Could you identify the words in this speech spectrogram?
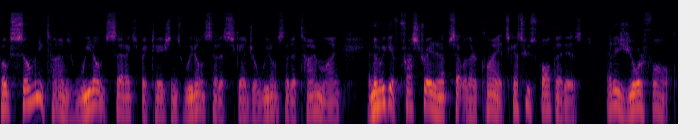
Folks, so many times we don't set expectations, we don't set a schedule, we don't set a timeline, and then we get frustrated and upset with our clients. Guess whose fault that is? That is your fault.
